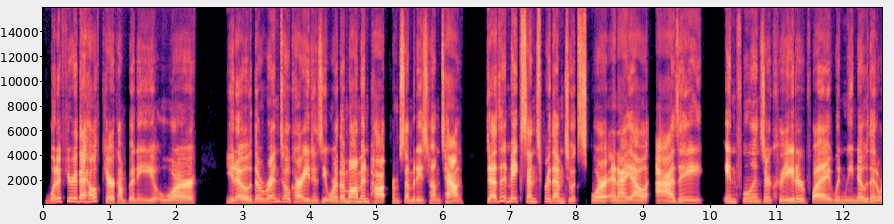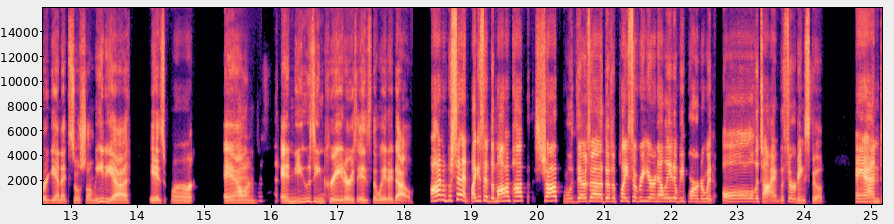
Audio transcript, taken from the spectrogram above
what if you're the healthcare company or you know the rental car agency or the mom and pop from somebody's hometown? Does it make sense for them to explore NIL as a influencer creator play when we know that organic social media is and and using creators is the way to go? Hundred percent. Like I said, the mom and pop shop. There's a there's a place over here in LA that we partner with all the time, the Serving Spoon, and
